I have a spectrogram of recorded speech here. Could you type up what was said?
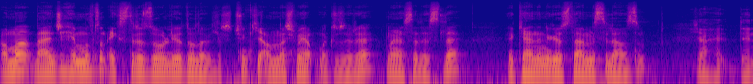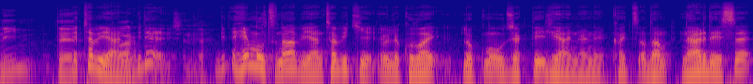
Ama bence Hamilton ekstra zorluyor da olabilir. Çünkü anlaşma yapmak üzere Mercedes'le ve kendini göstermesi lazım. Ya deneyim de E tabii yani. var Bir de- içinde. Bir de Hamilton abi yani tabii ki öyle kolay lokma olacak değil yani. Hani kaç adam neredeyse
